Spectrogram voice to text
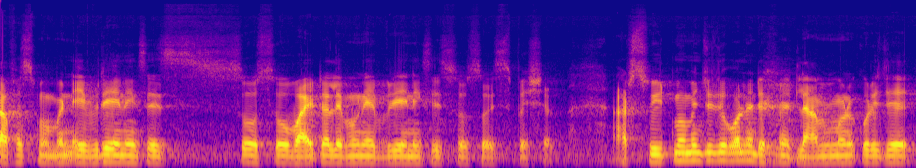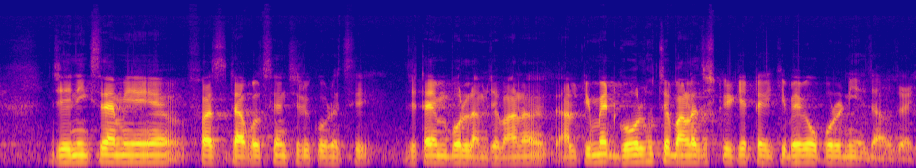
toughest moment every innings is so so vital এবং every innings is so so special আর সুইট মোমেন্ট যদি বলেন ডেফিনেটলি আমি মনে করি যে যে ইনিংসে আমি ফার্স্ট ডাবল সেঞ্চুরি করেছি, যেটা আমি বললাম যে আলটিমেট গোল হচ্ছে বাংলাদেশ ক্রিকেটটাকে কীভাবে উপরে নিয়ে যাওয়া যায়।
